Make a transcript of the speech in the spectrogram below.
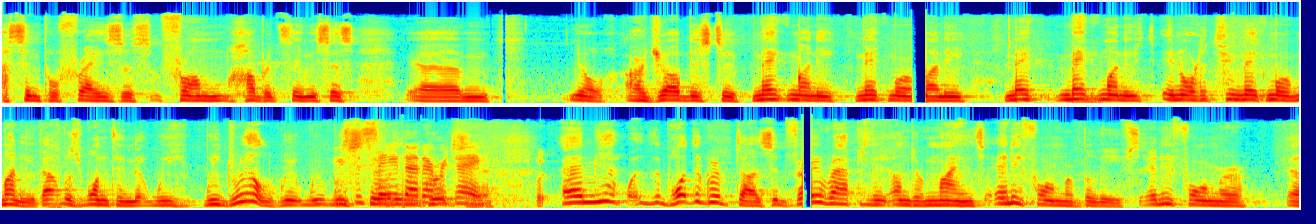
a simple phrase is from Hubbard saying. He says, um, you know, our job is to make money, make more money, make, make money in order to make more money. That was one thing that we, we drilled. We, we, we used to say that every day. Um, yeah, what the- what the group does, it very rapidly undermines any former beliefs, any former uh,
